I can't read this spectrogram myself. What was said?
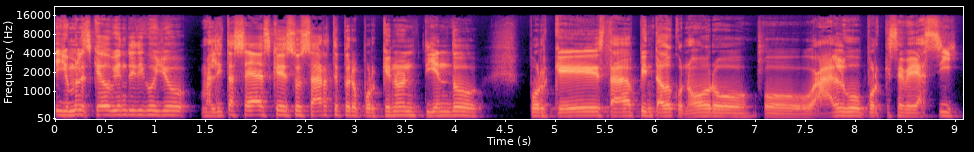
Y yo me les quedo viendo y digo yo, maldita sea, es que eso es arte, pero ¿por qué no entiendo por qué está pintado con oro o algo? ¿Por qué se ve así?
